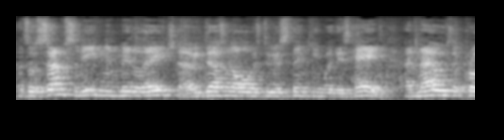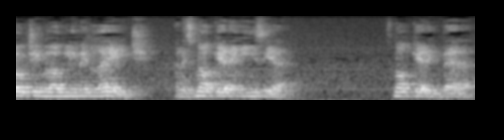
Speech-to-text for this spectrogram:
And so Samson, even in middle age now, he doesn't always do his thinking with his head. And now he's approaching lonely middle age. And it's not getting easier. It's not getting better.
